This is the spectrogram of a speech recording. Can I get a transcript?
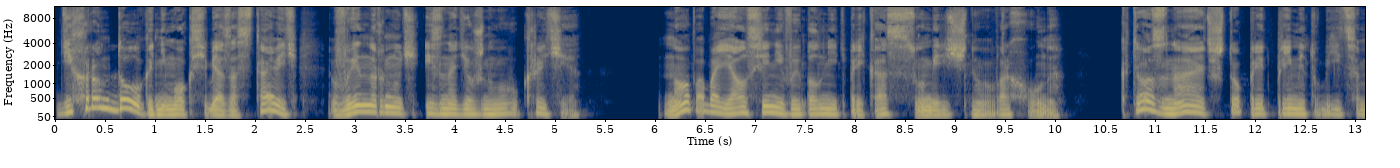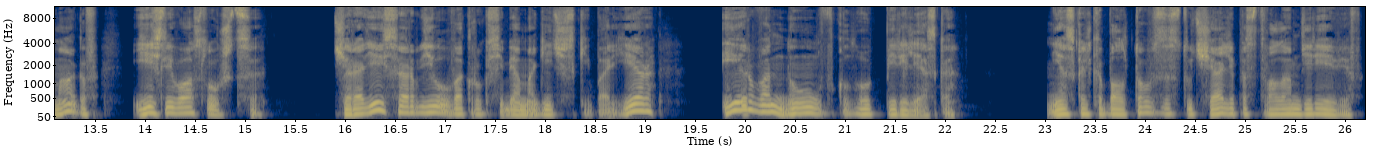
Дихрон долго не мог себя заставить вынырнуть из надежного укрытия, но побоялся не выполнить приказ сумеречного Вархуна. Кто знает, что предпримет убийца магов, если его ослушаться. Чародей соорудил вокруг себя магический барьер и рванул вглубь перелеска. Несколько болтов застучали по стволам деревьев.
